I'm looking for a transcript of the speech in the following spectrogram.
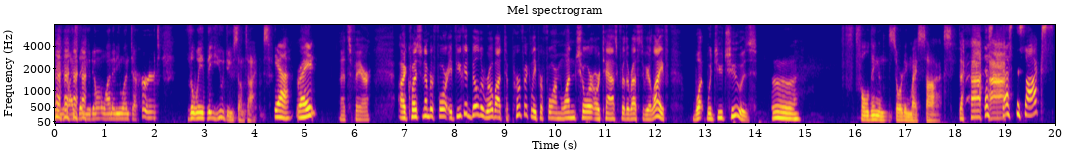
realize that you don't want anyone to hurt the way that you do sometimes Yeah, right. That's fair. All right, question number four. If you could build a robot to perfectly perform one chore or task for the rest of your life, what would you choose? Ooh, folding and sorting my socks just, just the socks.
